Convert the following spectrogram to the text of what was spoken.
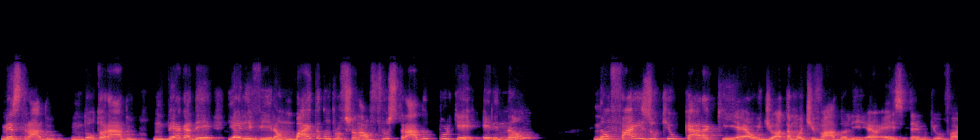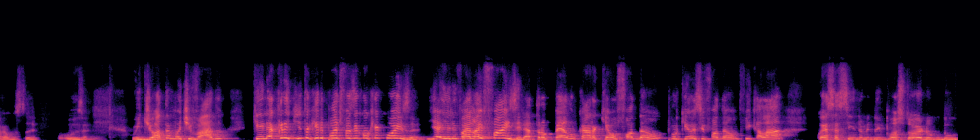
mestrado, um doutorado, um PhD, e aí ele vira um baita de um profissional frustrado porque ele não não faz o que o cara que é o idiota motivado ali, é, é esse termo que o Flávio Augusto usa. O idiota motivado que ele acredita que ele pode fazer qualquer coisa. E aí ele vai lá e faz, ele atropela o cara que é o fodão, porque esse fodão fica lá com essa síndrome do impostor, do, do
